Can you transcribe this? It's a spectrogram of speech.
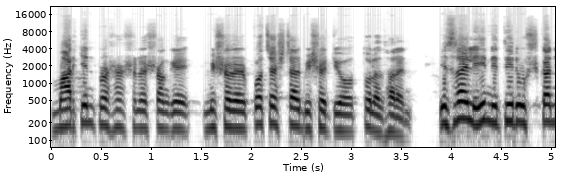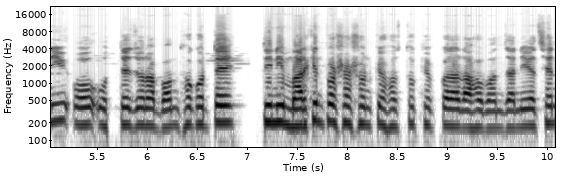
মার্কিন প্রশাসনের সঙ্গে মিশরের প্রচেষ্টার বিষয়টিও তুলে ধরেন। ইসরায়েলি নীতির উস্কানি ও উত্তেজনা বন্ধ করতে তিনি মার্কিন প্রশাসনকে হস্তক্ষেপ করার আহ্বান জানিয়েছেন,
